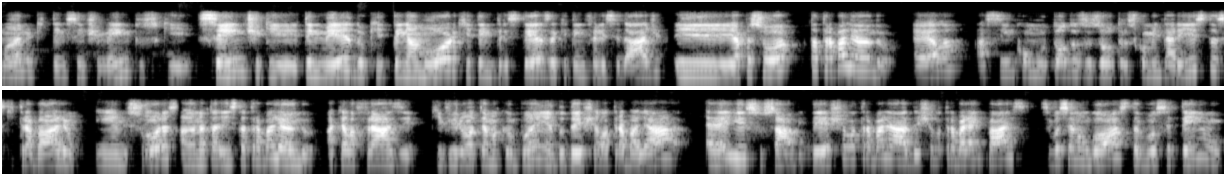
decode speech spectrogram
humano que tem sentimentos, que sente, que tem medo, que tem amor, que tem tristeza, que tem felicidade. E a pessoa tá trabalhando. Ela, assim como todos os outros comentaristas que trabalham em emissoras, a Ana Thaís está trabalhando. Aquela frase que virou até uma campanha do deixa ela trabalhar, é isso, sabe? Deixa ela trabalhar, deixa ela trabalhar em paz. Se você não gosta, você tem o,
